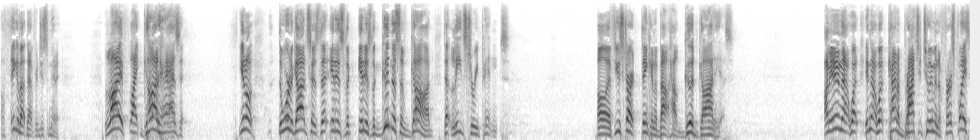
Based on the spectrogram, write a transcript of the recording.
Well, think about that for just a minute. Life like God has it. You know, the Word of God says that it is the, it is the goodness of God that leads to repentance. Oh, if you start thinking about how good God is. I mean, isn't that what, isn't that what kind of brought you to Him in the first place?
